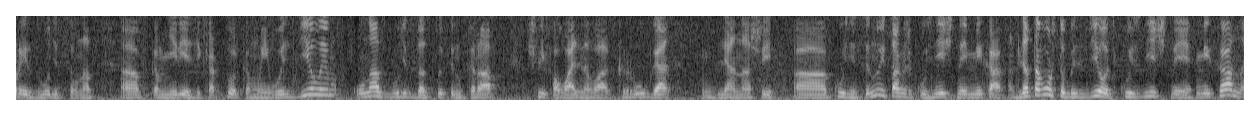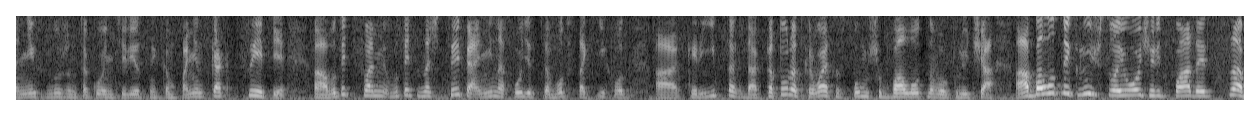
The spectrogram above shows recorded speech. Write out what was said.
производится у нас а, в камнерезе. Как только мы его сделаем, у нас будет доступен крафт шлифовального круга для нашей э, кузницы. Ну и также кузнечные меха. Для того, чтобы сделать кузнечные меха, на них нужен такой интересный компонент, как цепи. А, вот эти с вами, вот эти, значит, цепи, они находятся вот в таких вот а, криптах, да, которые открываются с помощью болотного ключа. А болотный ключ, в свою очередь, падает с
